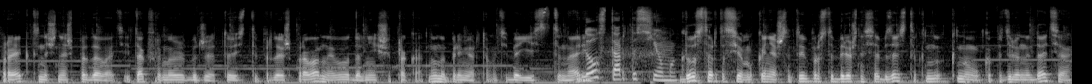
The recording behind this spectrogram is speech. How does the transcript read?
проект ты начинаешь продавать. И так формируешь бюджет. То есть ты продаешь права на его дальнейший прокат. Ну, например, там у тебя есть сценарий. До старта съемок. До старта съемок, конечно. Ты просто берешь на себя обязательство к, ну, к, ну, к определенной дате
